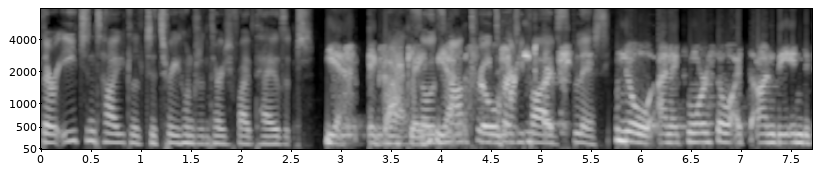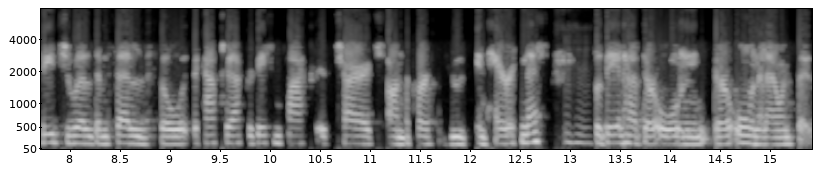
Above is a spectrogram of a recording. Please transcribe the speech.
they're each entitled to 335,000. Yes, exactly. Yeah, so it's yeah. not 335 so split. No, and it's more so it's on the individual themselves. So the capital acquisition tax is charged on the person who's inheriting it. Mm-hmm. So they'll have their own their own allowances.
